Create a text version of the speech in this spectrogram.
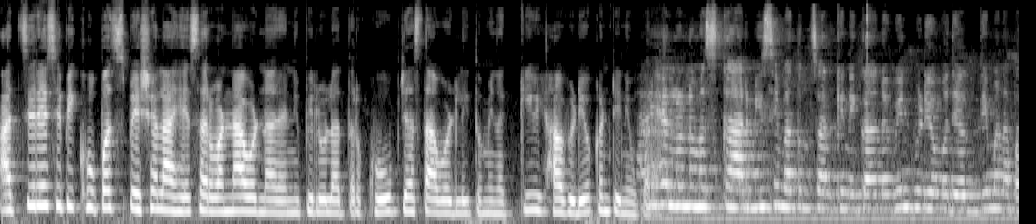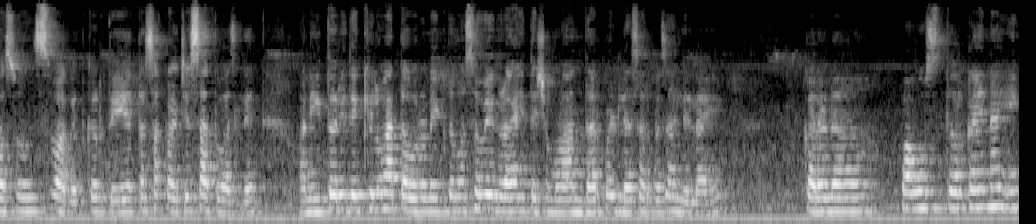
आजची रेसिपी खूपच स्पेशल आहे. सर्वांना आवडणार आणि पिलूला तर खूप जास्त आवडली. तुम्ही नक्की हा व्हिडिओ कंटिन्यू करा. हॅलो नमस्कार. मी सीमा तुमचं आणखीन एका नवीन व्हिडिओमध्ये अगदी मनापासून स्वागत करते. आता सकाळचे सात वाजलेत आणि तरी देखील वातावरण एकदम असं वेगळं आहे. त्याच्यामुळे अंधार पडल्यासारखं झालेलं आहे. कारण पाऊस तर काही नाही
